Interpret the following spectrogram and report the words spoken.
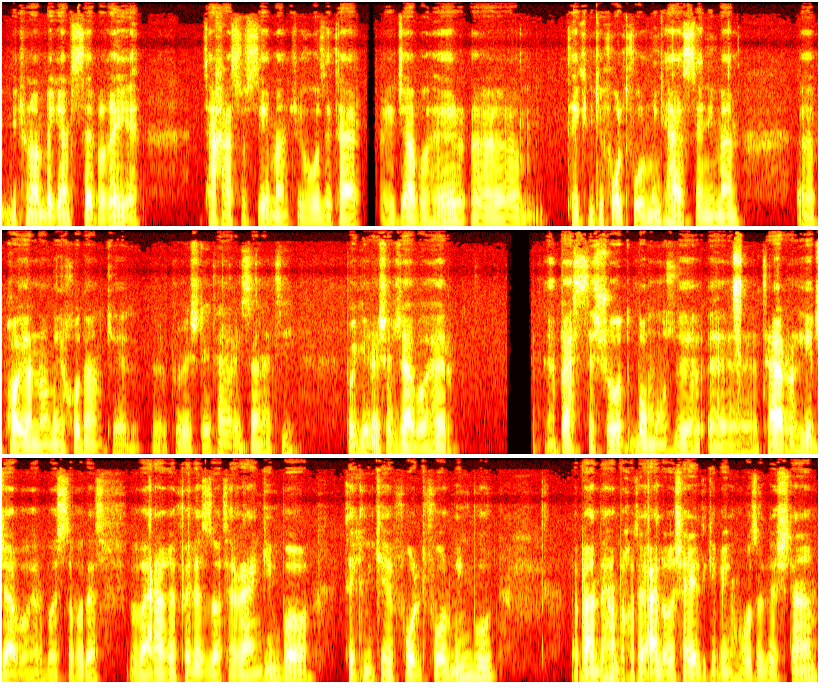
می‌تونم بگم سبقه تخصصی من توی حوزه طراحی جواهر تکنیک fold forming هست. یعنی من پایان نامه خودم که تو رشته طراحی صنعتی با گرایش جواهر بسته شد با موضوع طراحی جواهر با استفاده از ورق فلزات رنگین با تکنیک fold forming بود. و بنده هم به خاطر علاقه شدیدی که به این حوزه داشتم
